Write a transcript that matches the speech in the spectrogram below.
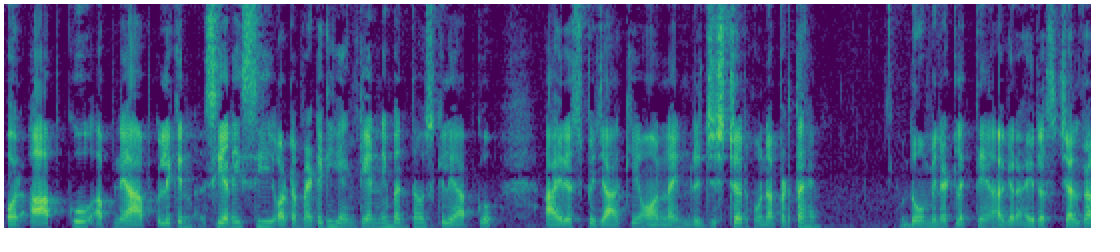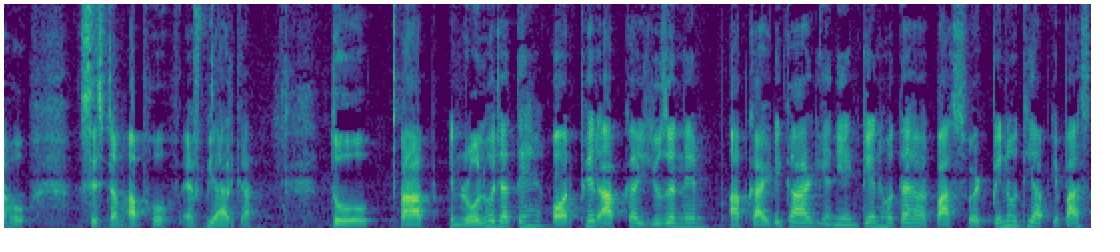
اور آپ کو اپنے آپ کو، لیکن C N I C automatically N T N نہیں بنتا، اس کے لیے آپ کو آئرس پہ جا کے آن لائن رجسٹر ہونا پڑتا ہے۔ دو منٹ لگتے ہیں اگر آئرس چل رہا ہو سسٹم اپ ہو ایف بی آر کا۔ تو آپ انرول ہو جاتے ہیں اور پھر آپ کا یوزر نیم آپ کا آئی ڈی کارڈ یعنی این ٹی این ہوتا ہے اور پاسورڈ پن ہوتی ہے آپ کے پاس،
